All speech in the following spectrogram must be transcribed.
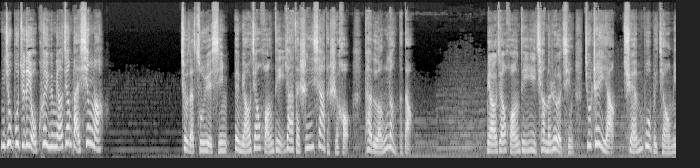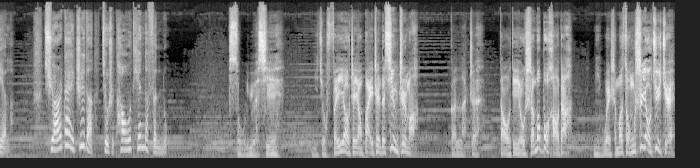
你就不觉得有愧于苗疆百姓吗？就在苏月心被苗疆皇帝压在身下的时候，他冷冷的道：“苗疆皇帝一腔的热情就这样全部被浇灭了，取而代之的就是滔天的愤怒。”苏月心。你就非要这样败朕的兴致吗？跟了朕到底有什么不好的？你为什么总是要拒绝？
